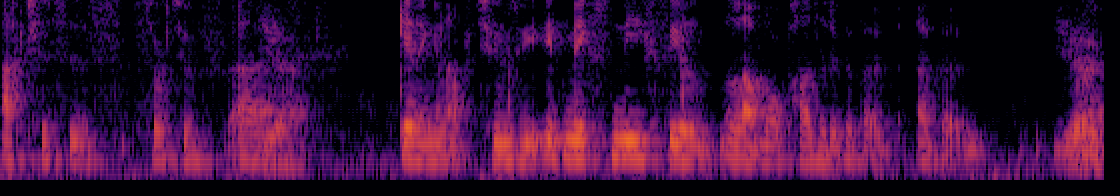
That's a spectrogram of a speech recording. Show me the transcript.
actresses sort of uh, yeah, getting an opportunity. It makes me feel a lot more positive about about. yeah.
